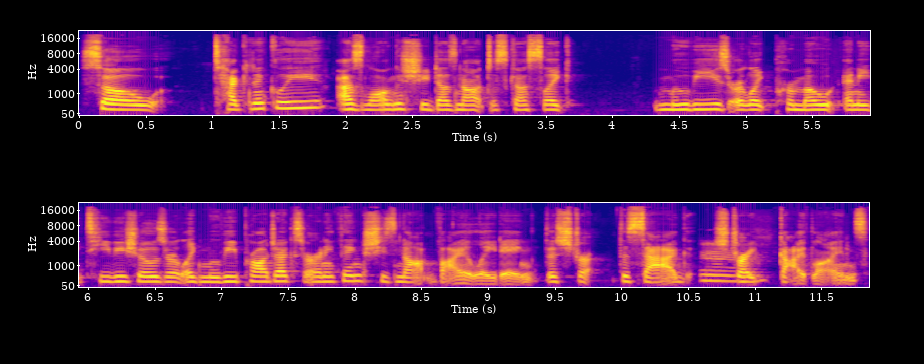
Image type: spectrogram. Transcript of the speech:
So technically, as long as she does not discuss like movies or like promote any TV shows or like movie projects or anything, she's not violating the stri- the SAG mm. strike guidelines.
